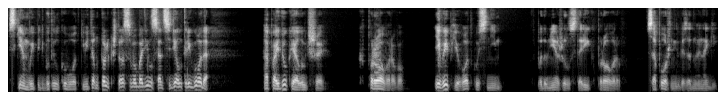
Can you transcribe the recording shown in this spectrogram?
с кем выпить бутылку водки, ведь он только что освободился, отсидел три года. А пойду-ка я лучше к Проворову и выпью водку с ним. В подуне жил старик Проворов, сапожник без одной ноги.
